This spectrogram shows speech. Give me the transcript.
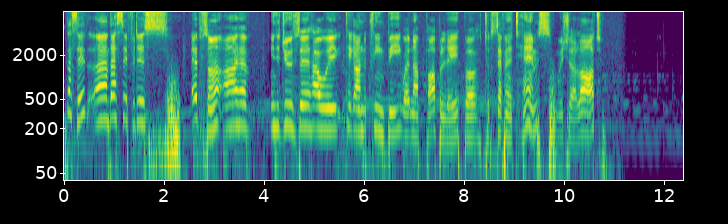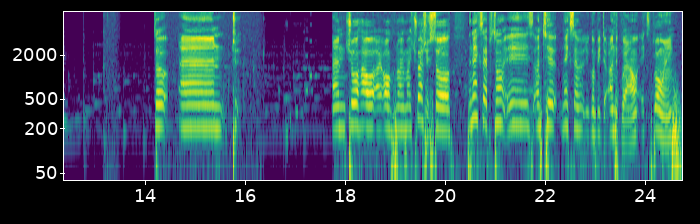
That's it. Um, that's it for this episode. I have introduced uh, how we take on the queen bee. Well, not properly, but took seven attempts, which is a lot. So, and to and show how I organize my treasure. So, the next episode is until next time you're going to be the underground exploring.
